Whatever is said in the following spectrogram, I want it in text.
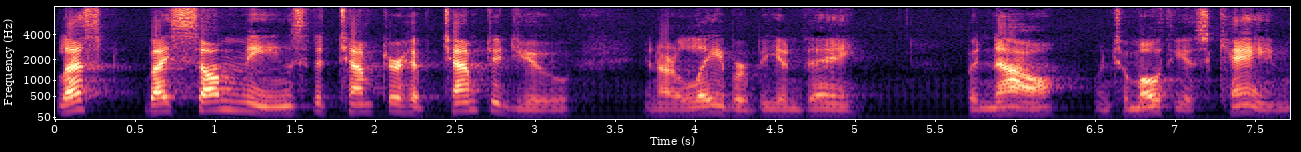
lest by some means the tempter have tempted you, and our labor be in vain. But now, when Timotheus came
